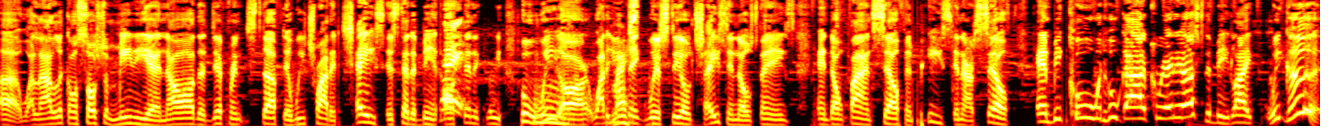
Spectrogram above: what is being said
Uh, when I look on social media and all the different stuff that we try to chase instead of being Right. authentically who we Mm. are, why do you Mercy. think we're still chasing those things and don't find self and peace in ourselves and be cool with who God created us to be? Like we good.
